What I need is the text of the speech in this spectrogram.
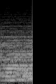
Bye.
